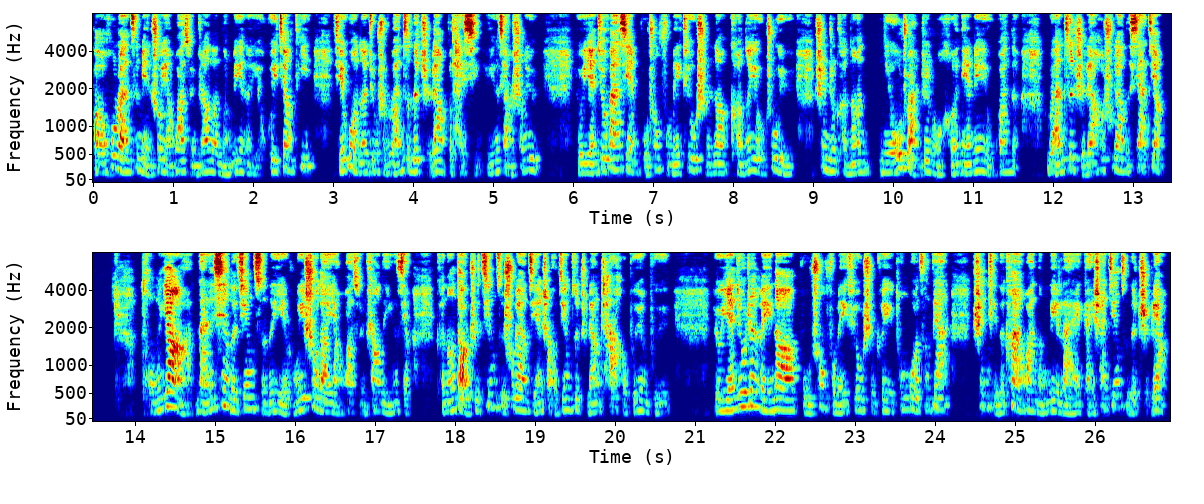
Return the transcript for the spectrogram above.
保护卵子免受氧化损伤的能力呢也会降低。结果呢，就是卵子的质量不太行，影响生育。有研究发现，补充辅酶 Q 十呢，可能有助于，甚至可能扭转这种和年龄有关的卵子质量和数量的下降。同样啊，男性的精子呢也容易受到氧化损伤的影响，可能导致精子数量减少、精子质量差和不孕不育。有研究认为呢，补充辅酶 Q 是可以通过增加身体的抗氧化能力来改善精子的质量、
